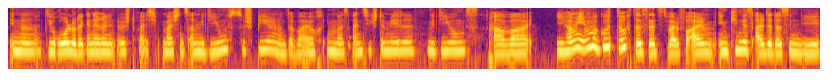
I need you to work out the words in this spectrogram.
in Tirol oder generell in Österreich meistens an mit den Jungs zu spielen und da war ich auch immer das einzigste Mädel mit den Jungs. Aber ich habe mich immer gut durchgesetzt, weil vor allem im Kindesalter, da sind die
